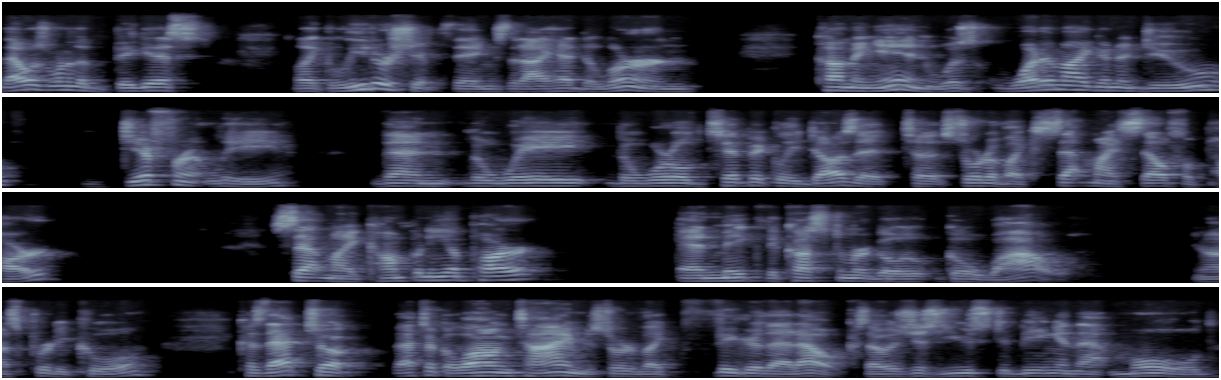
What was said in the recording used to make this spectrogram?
that was one of the biggest like leadership things that I had to learn coming in was what am I going to do differently than the way the world typically does it to sort of like set myself apart, set my company apart and make the customer go, go, wow, you know, that's pretty cool because that took that took a long time to sort of like figure that out because I was just used to being in that mold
